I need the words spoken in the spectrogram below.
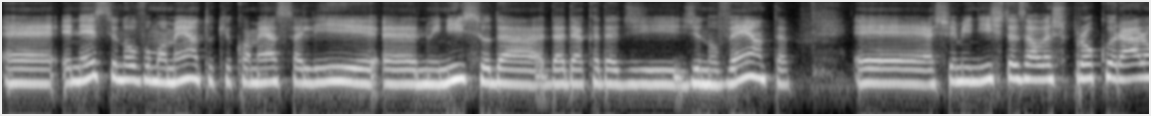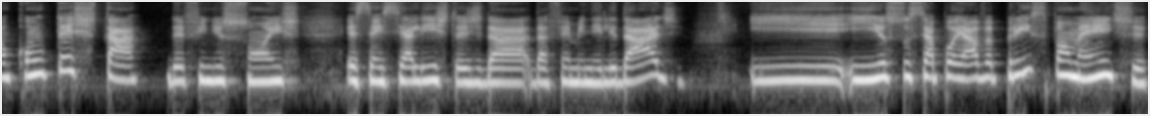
é, é nesse novo momento que começa ali é, no início da, da década de, de 90, é, as feministas elas procuraram contestar definições essencialistas da, da feminilidade. E, e isso se apoiava principalmente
